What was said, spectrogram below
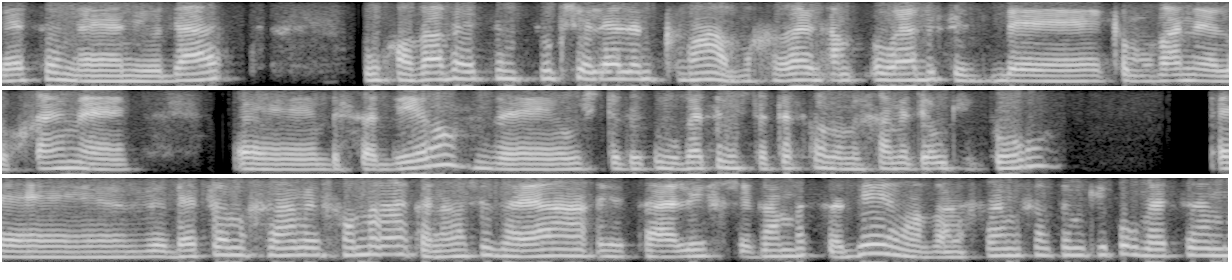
בעצם אני יודעת, הוא חווה בעצם סוג של הלם קרב, אחרי, הוא היה בסד, כמובן לוחם בסדיר, והוא בעצם השתתף כאן במלחמת יום כיפור, ובעצם אחרי המלחמה, כנראה שזה היה אה, תהליך שגם בסדיר, אבל אחרי מלחמת יום כיפור בעצם,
